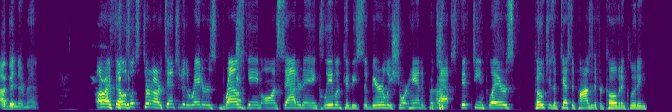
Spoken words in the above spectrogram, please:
I've been there, man. All right, fellas, let's turn our attention to the Raiders Browns game on Saturday. And Cleveland could be severely shorthanded, perhaps 15 players. Coaches have tested positive for COVID, including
